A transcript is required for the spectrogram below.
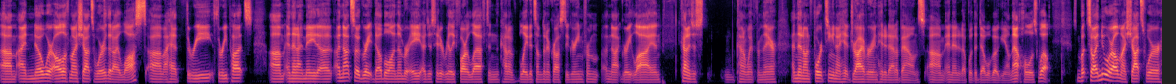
Um, I know where all of my shots were that I lost. Um, I had three three putts, um, and then I made a, a, not so great double on number eight. I just hit it really far left and kind of bladed something across the green from a not great lie, and kind of just kind of went from there. And then on 14, I hit driver and hit it out of bounds um, and ended up with a double bogey on that hole as well. But so I knew where all my shots were.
